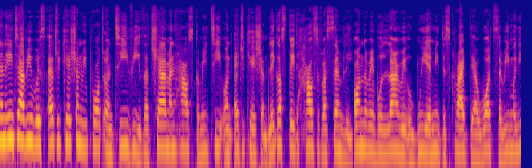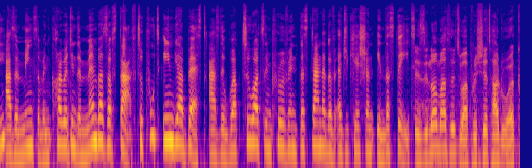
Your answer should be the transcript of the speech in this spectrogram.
In an interview with Education Report on TV, the Chairman House Committee on Education, Lagos State House of Assembly, Honorable Lanre Ogunyemi described the award ceremony as a means of encouraging the members of staff to put in their best as they work towards improving the standard of education in the state. It's the normal thing to appreciate hard work,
